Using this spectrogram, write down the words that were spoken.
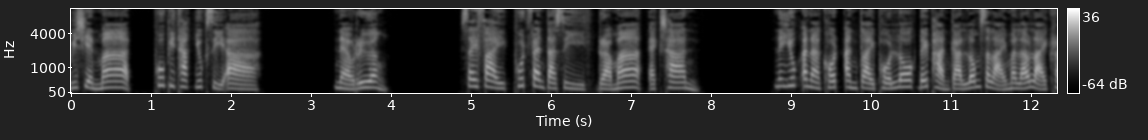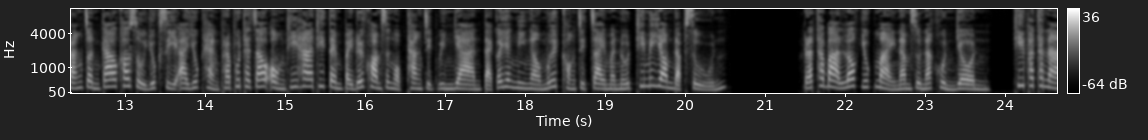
วิเชียนมาศผู้พิทักษ์ยุคสีอา แนวเรื่องไซไฟพุทธแฟนตาซี ดราม่า แอคชั่น ในยุคอนาคตอันไกลโพ้นโลกได้ผ่านการล่มสลายมาแล้วหลายครั้งจนก้าวเข้าสู่ยุคสีอายุคแห่งพระพุทธเจ้าองค์ที่ห้าที่เต็มไปด้วยความสงบทางจิตวิญญาณ แต่ก็ยังมีเงามืดของจิตใจมนุษย์ที่ไม่ยอมดับสูญ รัฐบาลโลกยุคใหม่นำสุนัขหุ่นยนต์ ที่พัฒนา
